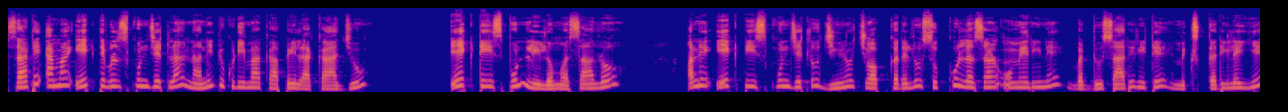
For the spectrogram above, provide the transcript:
સાથે આમાં એક ટેબલસ્પૂન જેટલા નાની ટુકડીમાં કાપેલા કાજુ, એક ટીસ્પૂન લીલો મસાલો અને એક ટીસ્પૂન જેટલું ઝીણું ચોપ કરેલું સૂકું લસણ ઉમેરીને બધું સારી રીતે મિક્સ કરી લઈએ.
